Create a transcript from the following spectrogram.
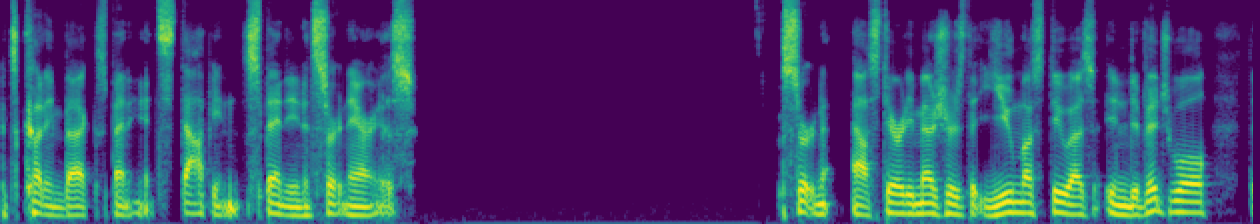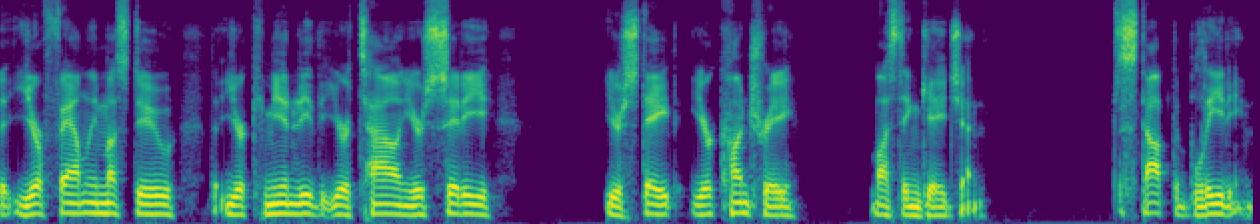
It's cutting back spending. It's stopping spending in certain areas. Certain austerity measures that you must do as individual, that your family must do, that your community, that your town, your city, your state, your country must engage in. To stop the bleeding,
